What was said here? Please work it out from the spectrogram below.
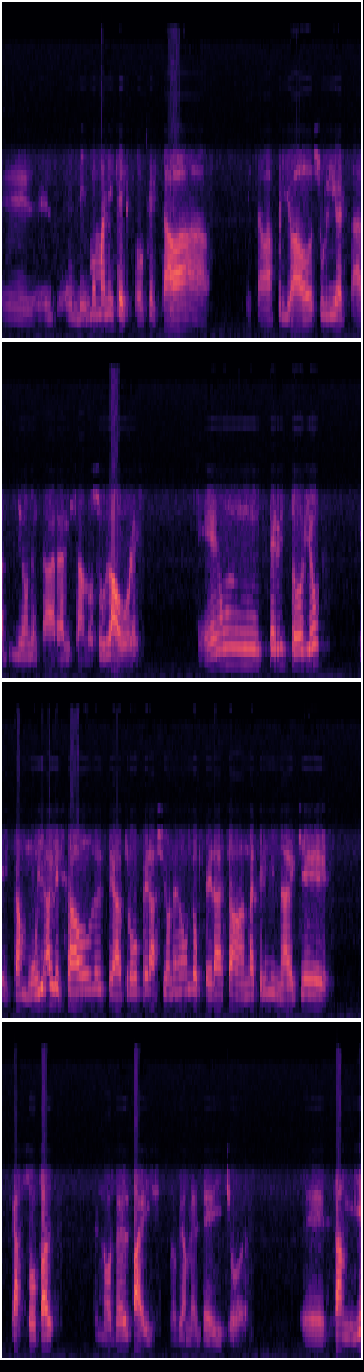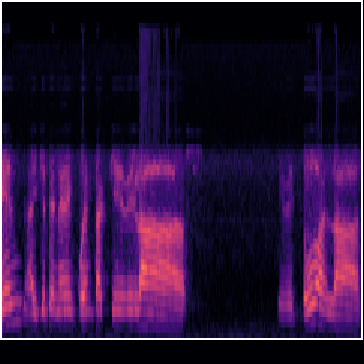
eh, el, mismo manifestó que estaba, estaba privado de su libertad y donde estaba realizando sus labores. Es un territorio que está muy alejado del teatro de operaciones donde opera esta banda criminal que, que azota el norte del país, propiamente dicho. Eh, también hay que tener en cuenta que de las que de todas las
